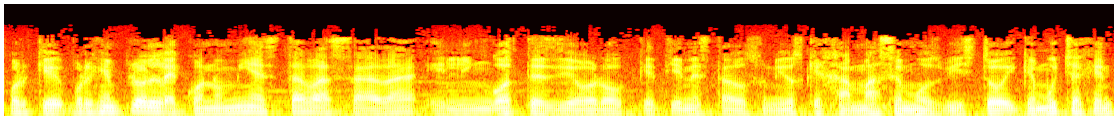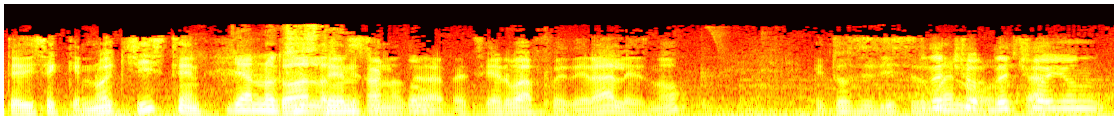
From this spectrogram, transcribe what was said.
porque, por ejemplo, la economía está basada en lingotes de oro que tiene Estados Unidos que jamás hemos visto y que mucha gente dice que no existen. Ya no Todas existen. las que son las de la Reserva Federales, ¿no? Entonces dices, de bueno, hecho, de hecho sea, hay un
